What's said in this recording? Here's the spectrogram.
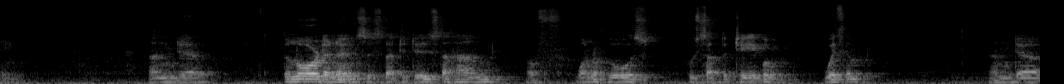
thing? And uh, the Lord announces that it is the hand of one of those who sat at the table with him. And uh,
